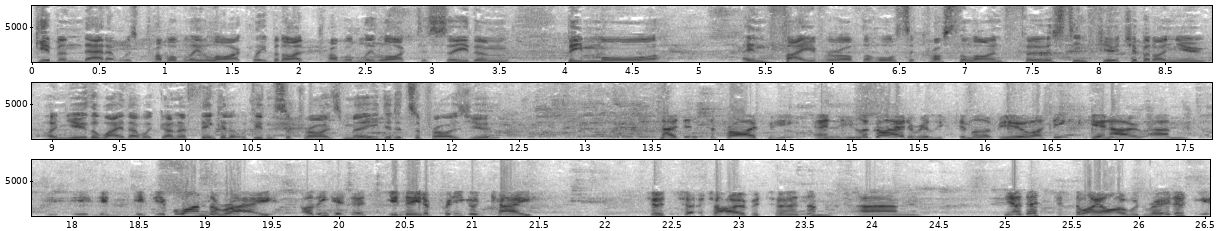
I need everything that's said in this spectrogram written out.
given that it was probably likely, but I'd probably like to see them be more in favour of the horse that crossed the line first in future. But I knew I knew the way they were going to think, and it didn't surprise me. Did it surprise you? No, it didn't surprise me. And look, I had a really similar view. I think, you know, um, if, if you've won the race, I think it, it, you need a pretty good case to, to, to overturn them. Um, you know, that's just the way I would read it. You,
